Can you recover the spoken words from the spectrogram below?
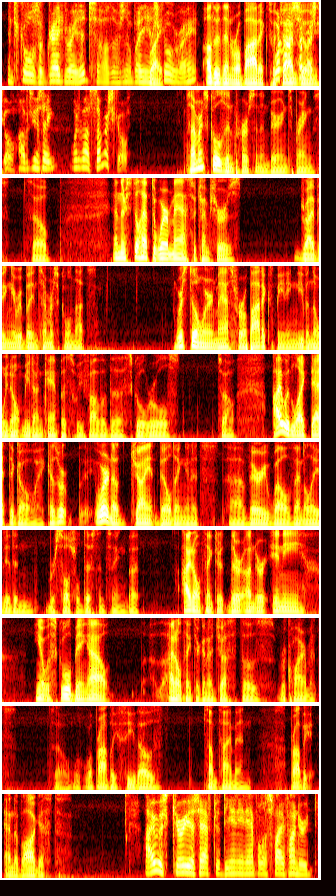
And schools have graduated, so there's nobody in Right. school, right? Other than robotics, which what about I'm summer doing. school? I was going to say, what about summer school? Summer school's in person in Berrien Springs, so and they still have to wear masks, which I'm sure is driving everybody in summer school nuts. We're still wearing masks for robotics meeting, even though we don't meet on campus. We follow the school rules. So, I would like that to go away because we're we're in a giant building and it's uh, very well ventilated and we're social distancing. But I don't think they're they're under any, you know, with school being out, I don't think they're going to adjust those requirements. So we'll probably see those sometime in probably end of August. I was curious after the Indianapolis 500,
